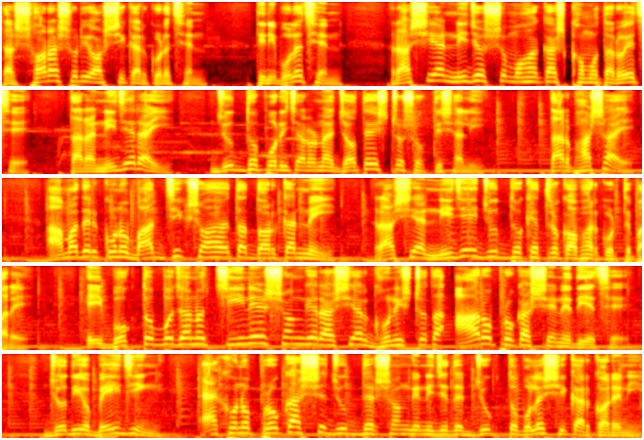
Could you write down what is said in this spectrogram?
তার সরাসরি অস্বীকার করেছেন। তিনি বলেছেন, রাশিয়ার নিজস্ব মহাকাশ ক্ষমতা রয়েছে, তারা নিজেরাই যুদ্ধ পরিচালনায় যথেষ্ট শক্তিশালী। তার ভাষায়, আমাদের কোনো বাহ্যিক সহায়তার দরকার নেই, রাশিয়া নিজেই যুদ্ধক্ষেত্র কভার করতে পারে। এই বক্তব্য যেন চীনের সঙ্গে রাশিয়ার ঘনিষ্ঠতা আরও প্রকাশ্যে এনে দিয়েছে। যদিও বেইজিং এখনও প্রকাশ্যে যুদ্ধের সঙ্গে নিজেদের যুক্ত বলে স্বীকার করেনি।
